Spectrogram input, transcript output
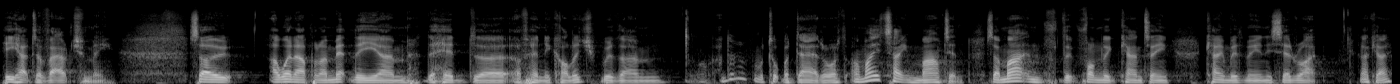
he had to vouch for me. So I went up and I met the um, the head uh, of Henley College with um, I don't know if I took my dad or I might have taken Martin. So Martin from the canteen came with me and he said, "Right, okay."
